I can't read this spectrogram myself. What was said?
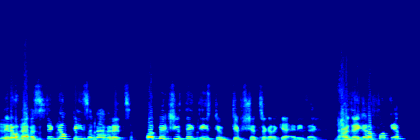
they don't have a single piece of evidence. What makes you think these two dipshits are going to get anything? Are they going to fuck him?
